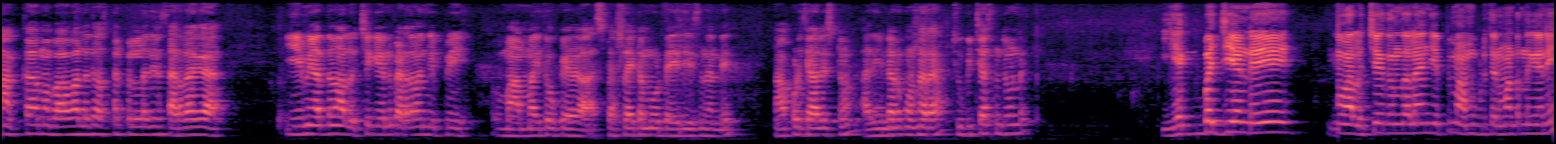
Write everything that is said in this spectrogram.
మా అక్క మా బావ వాళ్ళది వస్తున్నారు పిల్లలది సరదాగా ఏమి వేద్దాం వాళ్ళు వచ్చే ఏమైనా పెడదామని చెప్పి మా అమ్మ అయితే ఒక స్పెషల్ ఐటమ్ కూడా తయారు చేసిందండి. నాకు కూడా చాలా ఇష్టం. అది ఏంటనుకుంటున్నారా చూపించేస్తాను చూడండి. ఎగ్ బజ్జీ అండి. వాళ్ళు వచ్చాక తిందాలని అని చెప్పి మా అమ్మ ఇప్పుడు తినమంటుంది కానీ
